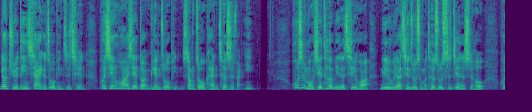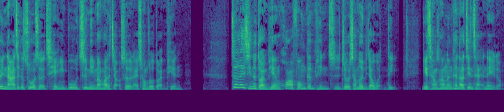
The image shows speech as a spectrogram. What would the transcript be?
要决定下一个作品之前，会先画一些短篇作品上周刊测试反应，或是某些特别的企划，例如要庆祝什么特殊事件的时候，会拿这个作者前一部知名漫画的角色来创作短篇。这类型的短片画风跟品质就相对比较稳定，也常常能看到精彩的内容。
